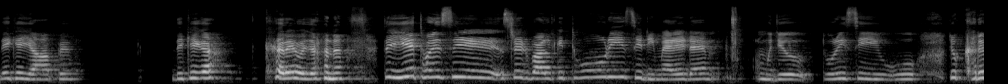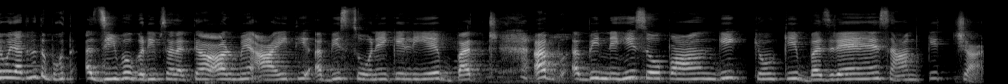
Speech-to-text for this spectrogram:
देखिए यहाँ पे, देखिएगा, खड़े हो जाना। तो ये थोड़ी सी स्ट्रेट बाल की थोड़ी सी डिमेरिड है। मुझे थोड़ी सी वो जो खड़े हो जाते ना तो बहुत अजीब गरीब सा लगता है। और मैं आई थी अभी सोने के लिए बट अब अभी नहीं सो पाऊँगी क्योंकि बज रहे हैं शाम के चार।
